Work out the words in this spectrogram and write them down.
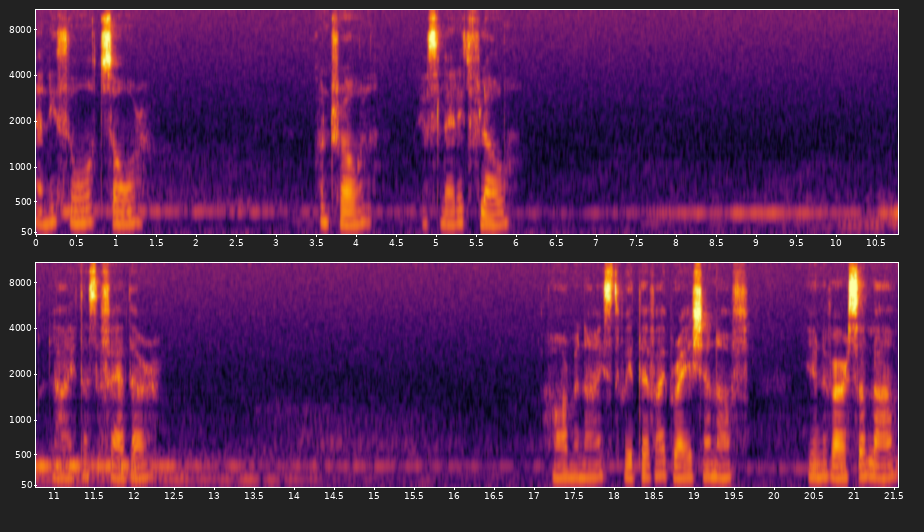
any thoughts or control. Just let it flow. Light as a feather. Harmonized with the vibration of universal love.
